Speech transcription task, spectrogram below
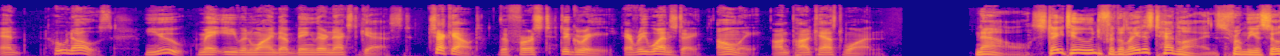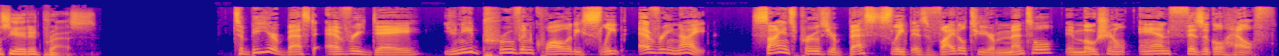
And who knows, you may even wind up being their next guest. Check out The First Degree every Wednesday only on Podcast One. Now, stay tuned for the latest headlines from the Associated Press. To be your best every day, you need proven quality sleep every night. Science proves your best sleep is vital to your mental, emotional, and physical health.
